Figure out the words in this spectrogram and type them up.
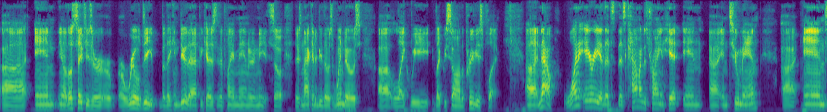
Uh, and you know those safeties are, are, are, real deep, but they can do that because they're playing man underneath. So there's not going to be those windows uh, like we like we saw on the previous play. Uh, now, one area that's that's common to try and hit in uh, in two man, uh, and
